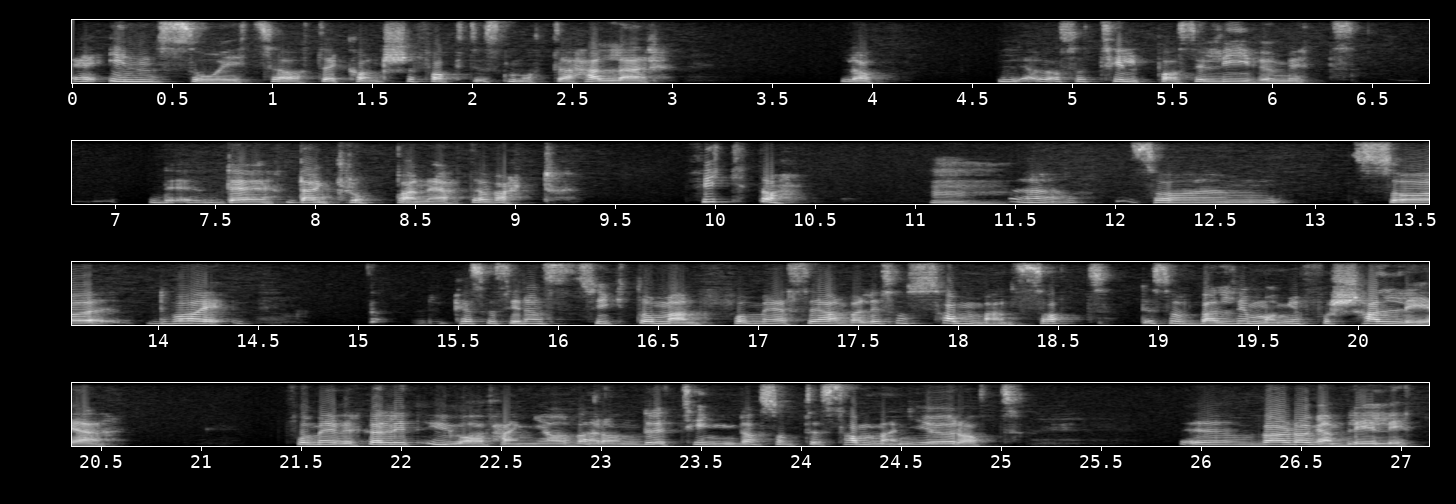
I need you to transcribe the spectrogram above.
jeg innså ikke at jeg kanskje faktisk måtte heller la, altså tilpasse livet mitt det, det, den kroppen jeg etter hvert fikk, da. Mm. Så, så, det var hva skal jeg si, Den sykdommen for meg så er den veldig sånn sammensatt. Det er så veldig mange forskjellige For meg virker det litt uavhengig av hverandre ting da, som til sammen gjør at eh, hverdagen blir litt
